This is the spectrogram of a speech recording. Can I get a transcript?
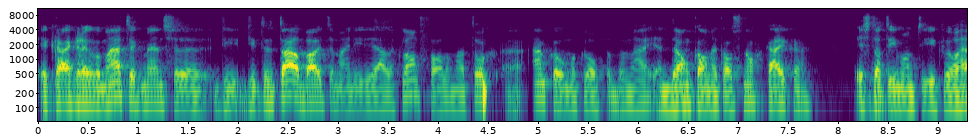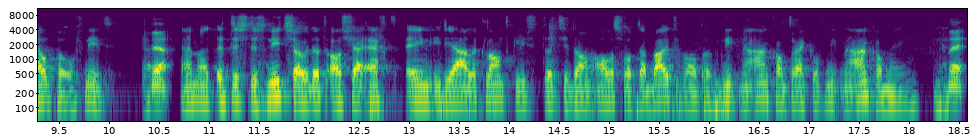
Ik krijg regelmatig mensen die, die totaal buiten mijn ideale klant vallen, maar toch eh, aankomen kloppen bij mij. En dan kan ik alsnog kijken, is dat iemand die ik wil helpen of niet? Ja. Ja. Hè, maar het is dus niet zo dat als jij echt één ideale klant kiest, dat je dan alles wat daar buiten valt ook niet meer aan kan trekken of niet meer aan kan nemen. Nee. Nee,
